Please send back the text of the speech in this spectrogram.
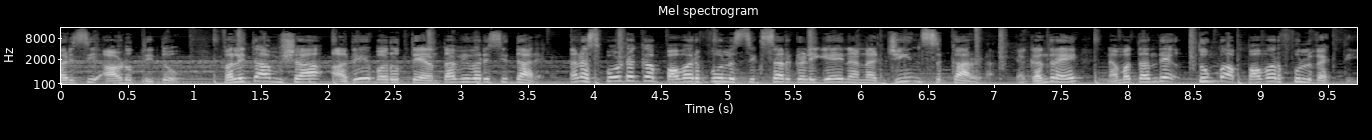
ಹರಿಸಿ ಆಡುತ್ತಿದ್ದು ಫಲಿತಾಂಶ ಅದೇ ಬರುತ್ತೆ ಅಂತ ವಿವರಿಸಿದ್ದಾರೆ. ನನ್ನ ಸ್ಫೋಟಕ ಪವರ್ಫುಲ್ ಸಿಕ್ಸರ್ ಗಳಿಗೆ ನನ್ನ ಜೀನ್ಸ್ ಕಾರಣ ಯಾಕಂದ್ರೆ ನಮ್ಮ ತಂದೆ ತುಂಬಾ ಪವರ್ಫುಲ್ ವ್ಯಕ್ತಿ.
